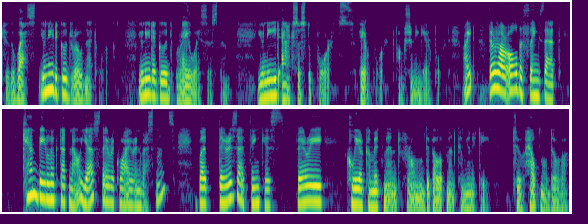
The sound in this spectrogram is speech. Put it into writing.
to the west, you need a good road network You need a good railway system. You need access to ports, airport, functioning airport, right? There are all the things that can be looked at now. Yes, they require investments, but there is, I think, a very clear commitment from development community to help Moldova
